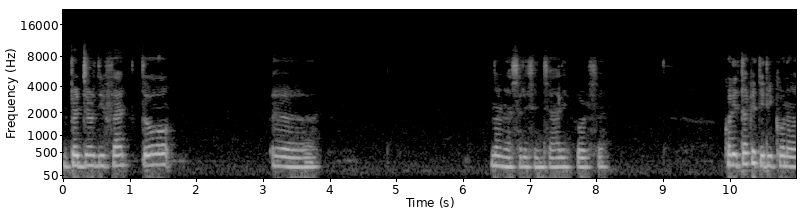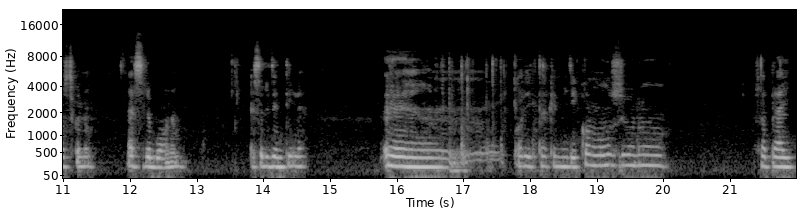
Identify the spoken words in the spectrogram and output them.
Il peggior difetto... Eh, non essere sinceri, forse. Qualità che ti riconoscono. Essere buona. Essere gentile. Ehm, qualità che mi riconoscono. Saprei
